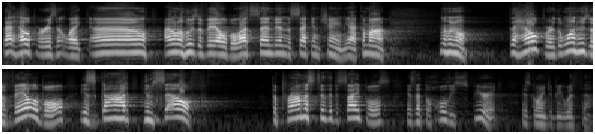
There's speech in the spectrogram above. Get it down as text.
That helper isn't like, oh, I don't know who's available. Let's send in the second chain. Yeah, come on. No, no, no. The helper, the one who's available, is God Himself. The promise to the disciples is that the Holy Spirit is going to be with them.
